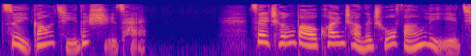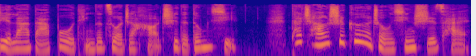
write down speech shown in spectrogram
最高级的食材。在城堡宽敞的厨房里，季拉达不停的做着好吃的东西。他尝试各种新食材，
